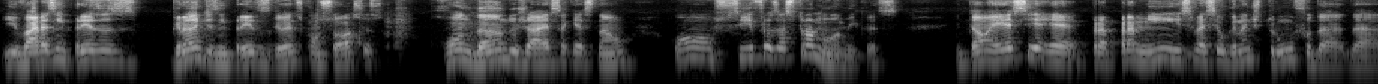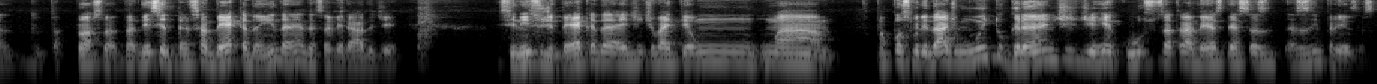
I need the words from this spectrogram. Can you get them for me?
e várias empresas grandes empresas, grandes consórcios, rondando já essa questão com cifras astronômicas. Então, esse é, para mim, isso vai ser o grande trunfo da, da, da próxima, da, desse, dessa década ainda, né? Dessa virada de esse início de década, a gente vai ter um, uma, uma possibilidade muito grande de recursos através dessas, dessas empresas.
